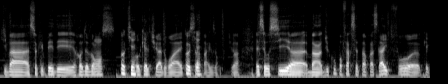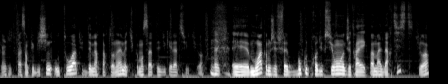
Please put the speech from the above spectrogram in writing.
qui va s'occuper des redevances auxquelles tu as droit et tout ça, par exemple. Tu vois. Et c'est aussi, euh, ben, du coup, pour faire cette paperasse-là, il te faut euh, quelqu'un qui te fasse un publishing où toi, tu te démerdes par toi-même et tu commences à t'éduquer là-dessus, tu vois. Et moi, comme j'ai fait beaucoup de productions et que je travaille avec pas mal d'artistes, tu vois,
